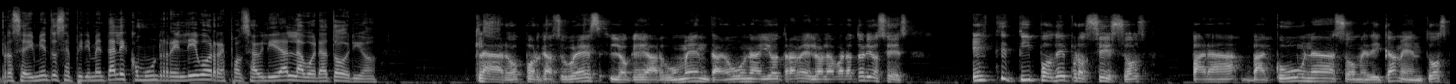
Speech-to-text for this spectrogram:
procedimientos experimentales como un relevo de responsabilidad al laboratorio. Claro, porque a su vez lo que argumentan una y otra vez los laboratorios es este tipo de procesos para vacunas o medicamentos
